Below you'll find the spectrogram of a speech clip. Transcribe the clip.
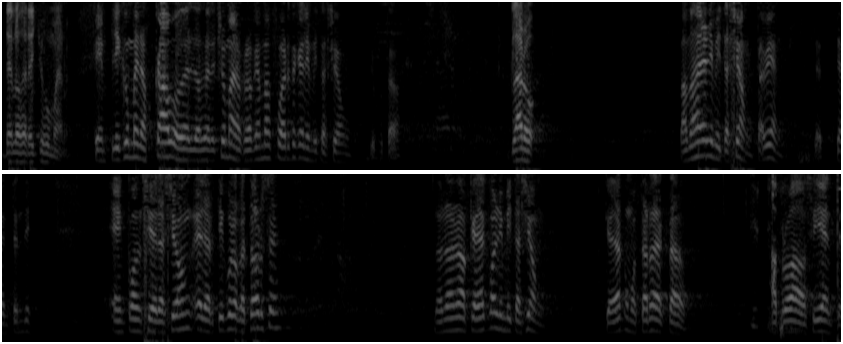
de, los derechos humanos. Que implica un menoscabo de los derechos humanos, creo que es más fuerte que limitación, diputado. Claro. Vamos a la limitación, está bien, ya entendí. En consideración el artículo 14. No, no, no, queda con limitación. Queda como está redactado. Aprobado. Siguiente.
